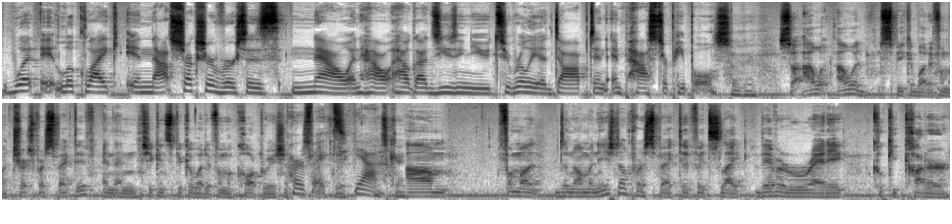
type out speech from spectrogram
what it looked like in that structure versus now, and how how God's using you to really adopt and, and pastor people? So. So I would I would speak about it from a church perspective, and then she can speak about it from a corporation perspective. Perfect. perspective. Yeah. That's good. Um, from a denominational perspective, it's like they've already cookie cutter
